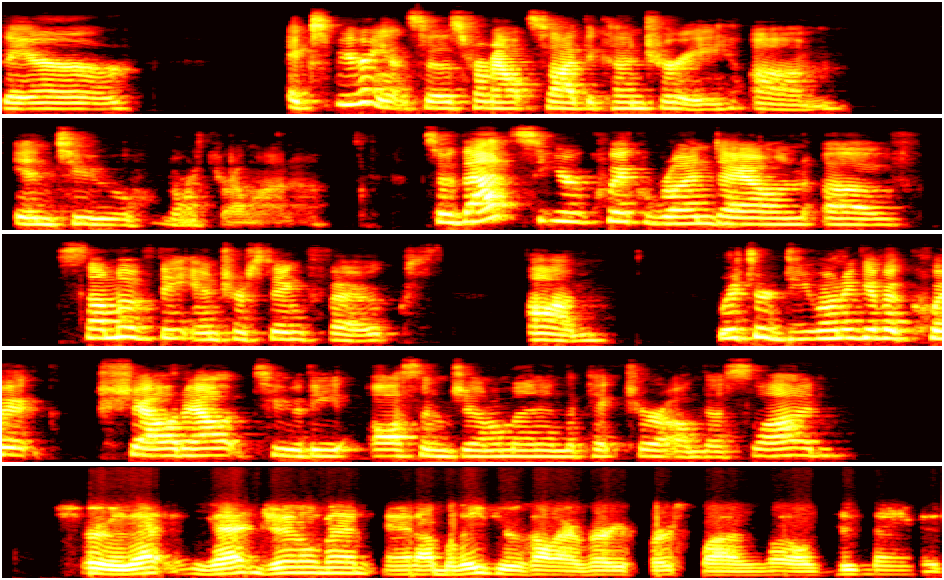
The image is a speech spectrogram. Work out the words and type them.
their experiences from outside the country um, into North Carolina. So that's your quick rundown of some of the interesting folks. Um, Richard, do you want to give a quick shout out to the awesome gentleman in the picture on this slide? Sure, that that gentleman, and I believe he was on our very first slide as well. His name is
